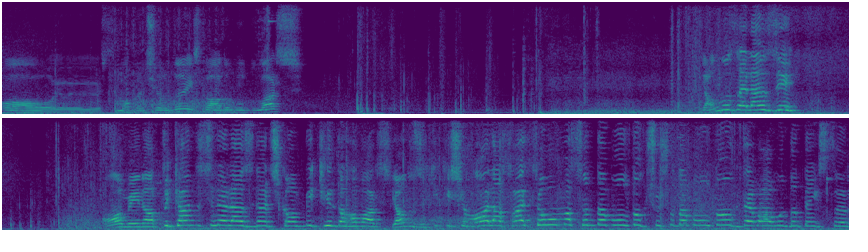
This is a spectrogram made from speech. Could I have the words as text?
Oy oy oy. Smoke açıldı. X-Cloud'u buldular. Yalnız Elenzi Ameyin attı kendisine Lenzi'den çıkan bir kill daha var. Yalnız iki kişi hala side savunmasında bulduk. Şu şurada bulduk. Devamında Dexter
